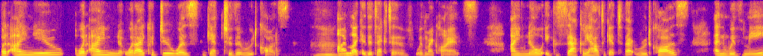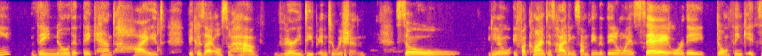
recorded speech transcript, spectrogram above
but i knew what i knew what i could do was get to the root cause Mm-hmm. I'm like a detective with my clients. I know exactly how to get to that root cause. And with me, they know that they can't hide because I also have very deep intuition. So, mm-hmm. you know, if a client is hiding something that they don't want to say or they don't think it's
